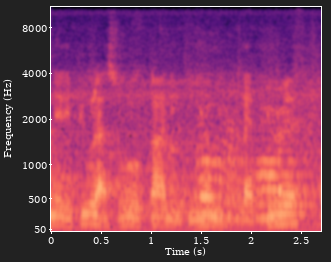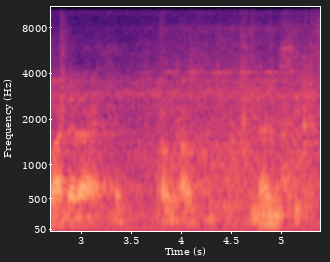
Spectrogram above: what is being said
Aki la ne di piula suru kan di dinyami la piula pada la au au na isi. Bueno,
